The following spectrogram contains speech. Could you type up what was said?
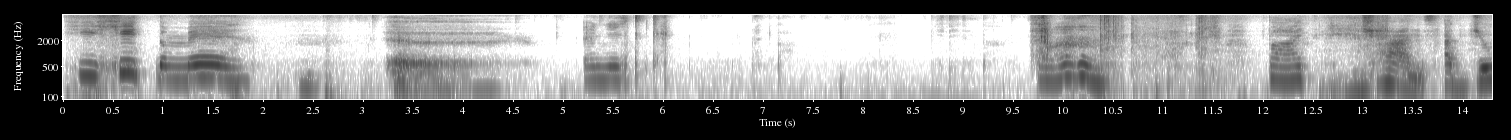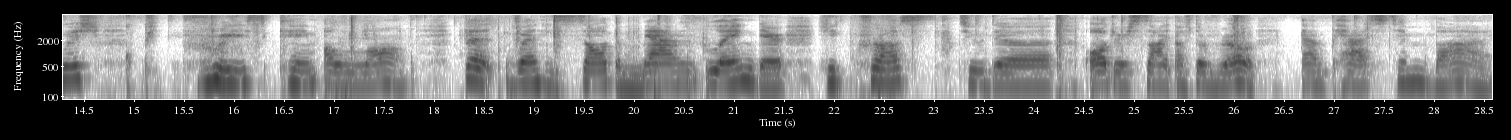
he hit the man. And he by chance a jewish priest came along. But when he saw the man laying there, he crossed to the other side of the road and passed him by.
